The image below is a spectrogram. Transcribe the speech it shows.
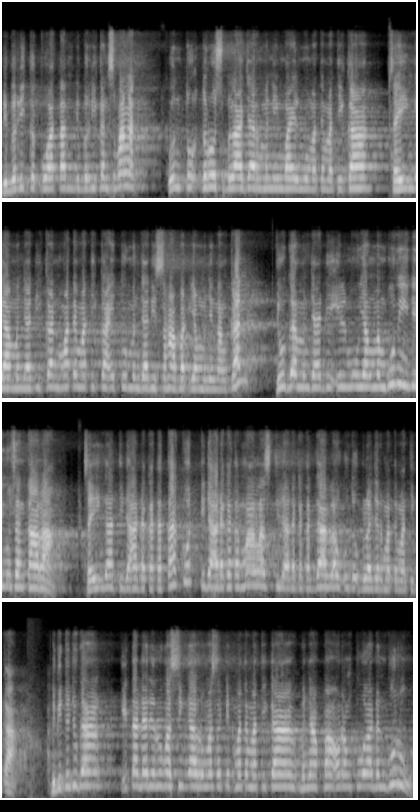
diberi kekuatan, diberikan semangat untuk terus belajar menimba ilmu matematika sehingga menjadikan matematika itu menjadi sahabat yang menyenangkan juga menjadi ilmu yang membumi di Nusantara sehingga tidak ada kata takut, tidak ada kata malas, tidak ada kata galau untuk belajar matematika. Begitu juga kita dari rumah singgah rumah sakit matematika menyapa orang tua dan guru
